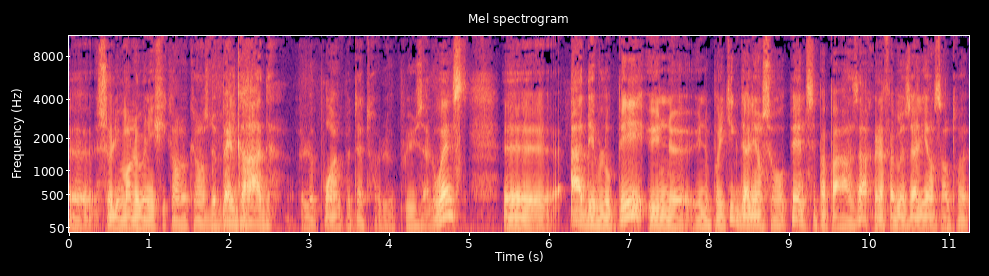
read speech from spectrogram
euh, Soliman le Magnifique en l'occurrence, de Belgrade, le point peut-être le plus à l'ouest, euh, a développé une, une politique d'alliance européenne. C'est pas par hasard que la fameuse alliance entre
